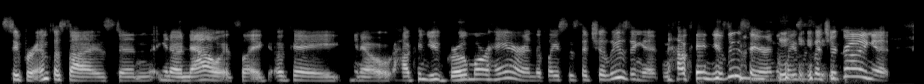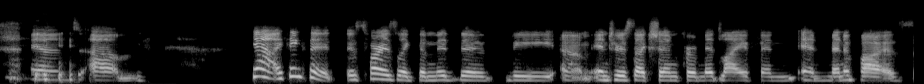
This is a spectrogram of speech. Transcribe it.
super emphasized. And, you know, now it's like, okay, you know, how can you grow more hair in the places that you're losing it? And how can you lose hair in the places that you're growing it? And, um, yeah i think that as far as like the mid the the um, intersection for midlife and and menopause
